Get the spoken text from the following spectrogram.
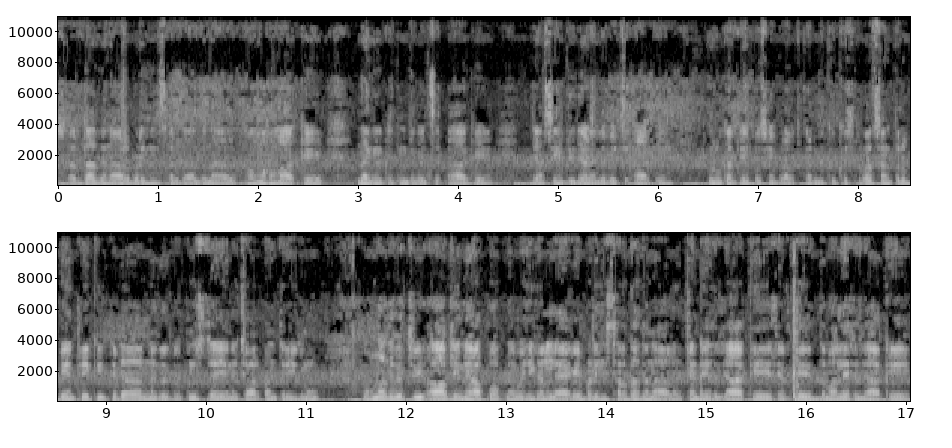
ਸਰਦਾ ਦੇ ਨਾਲ ਬੜੀ ਹੀ ਸਰਦਾ ਦੇ ਨਾਲ ਹਮ ਹਮਾ ਕੇ ਨਗਰ ਕੀਰਤਨ ਦੇ ਵਿੱਚ ਆ ਕੇ ਜਾਂ ਸ਼ਹੀਦੀ ਦਿਹਾੜਿਆਂ ਦੇ ਵਿੱਚ ਆ ਕੇ ਗੁਰੂ ਘਰ ਦੀਆਂ ਖੁਸ਼ੀਆਂ ਪ੍ਰਾਪਤ ਕਰਨ ਕਿਉਂਕਿ ਸਰਬੱਤ ਸੰਗਤਾਂ ਨੂੰ ਬੇਨਤੀ ਹੈ ਕਿ ਜਿਹੜਾ ਨਗਰ ਕੀਰਤਨ ਸਜਾਏ ਨੇ 4-5 ਤਰੀਕ ਨੂੰ, ਉਹਨਾਂ ਦੇ ਵਿੱਚ ਵੀ ਆਪ ਜੀ ਨੇ ਆਪੋ ਆਪਣੇ ਵਹੀਕਲ ਲੈ ਕੇ ਬੜੀ ਹੀ ਸਰਦਾ ਦੇ ਨਾਲ ਝੰਡੇ ਸਜਾ ਕੇ, ਸਿਰ ਤੇ ਦਮਾਲੇ ਸਜਾ ਕੇ,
